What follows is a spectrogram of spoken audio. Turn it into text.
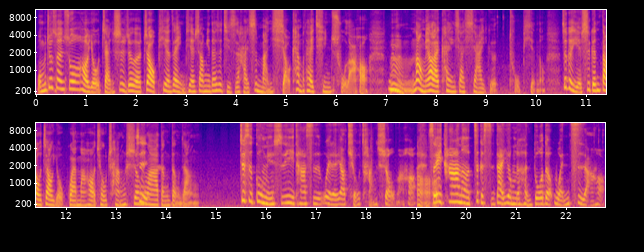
我们就算说哈有展示这个照片在影片上面，但是其实还是蛮小，看不太清楚啦哈。嗯，那我们要来看一下下一个。图片哦，这个也是跟道教有关嘛？哈，求长生啦，等等，这样。就是顾名思义，它是为了要求长寿嘛，哈。所以它呢，这个时代用了很多的文字啊，哈，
